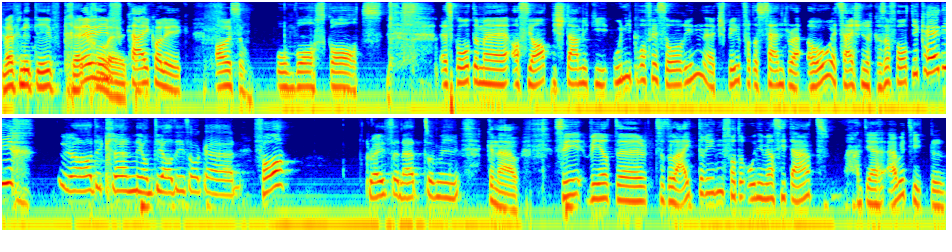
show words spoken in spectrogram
Definitiv kein Definitiv Kollege. kein Kollege. Also, um was geht's? Es geht um eine asiatischstämmige Uni-Professorin, äh, gespielt von der Sandra Oh. Jetzt sagst du natürlich sofort, die kenne ich. Ja, die kenne ich und die habe ich so gern. Von? Grey's Anatomy. Genau. Sie wird äh, zu der Leiterin von der Universität. Haben die auch einen Titel?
